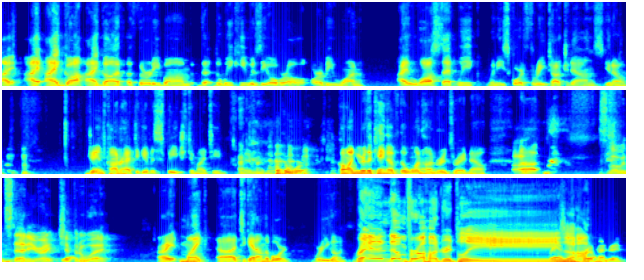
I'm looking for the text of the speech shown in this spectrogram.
I, I, I got I got a thirty bomb the, the week he was the overall RB one. I lost that week when he scored three touchdowns. You know, James Conner had to give a speech to my team. It, it worked. Colin, you're the king of the one hundreds right now. uh, Uh, slow and steady, right? Chipping away. all right, Mike, uh, to get on the board, where are you going? Random for a hundred, please. Random Uh-huh. for 100.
